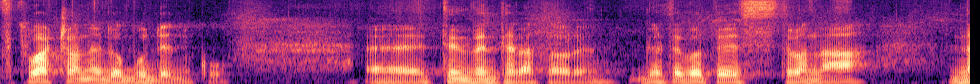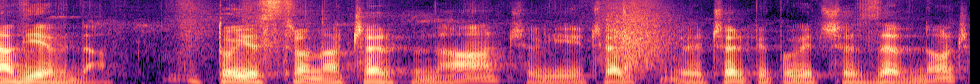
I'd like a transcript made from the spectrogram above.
wtłaczane do budynku e, tym wentylatorem. Dlatego to jest strona nawiewna. To jest strona czerpna, czyli czerp, czerpie powietrze z zewnątrz.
